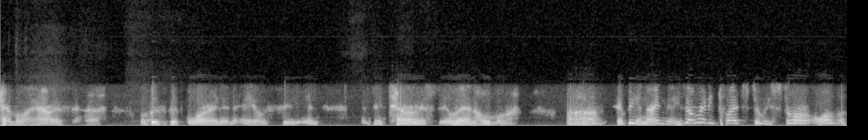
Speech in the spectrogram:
Kamala Harris and uh, Elizabeth Warren and AOC and the terrorist Ilhan Omar. Uh, it'd be a nightmare. He's already pledged to restore all the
